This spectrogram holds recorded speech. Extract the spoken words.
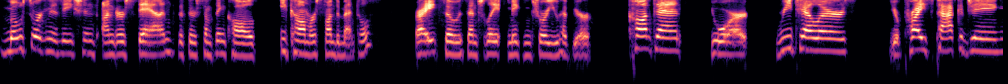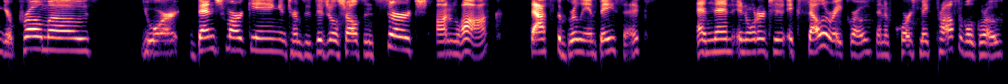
most organizations understand that there's something called e commerce fundamentals, right? So essentially, making sure you have your content, your retailers, your price packaging, your promos, your benchmarking in terms of digital shelf and search on lock. That's the brilliant basics. And then, in order to accelerate growth and, of course, make profitable growth,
